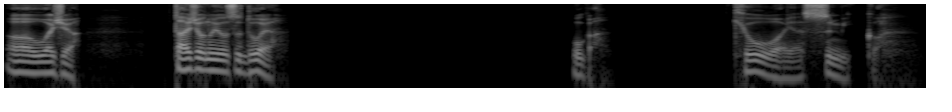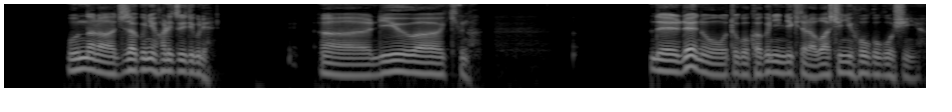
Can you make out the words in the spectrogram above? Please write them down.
ああわしや体調の様子どうや？ほか。今日は休みか。ほんなら自宅に張り付いてくれ。ああ理由は聞くな。で例の男確認できたらわしに報告欲しんや。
